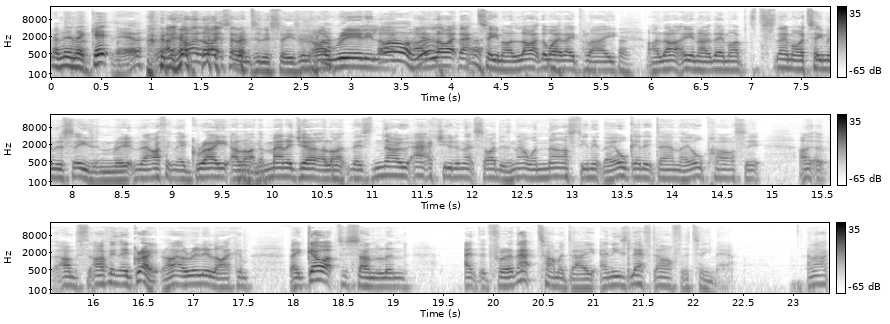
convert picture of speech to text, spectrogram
And then they get there. I, I like Southampton this season. I really like. Oh, I like that team. I like the way they play. I like you know they're my they're my team of the season. I think they're great. I like mm. the manager. I like. There's no attitude in that side. There's no one nasty in it. They all get it down. They all pass it. I, I'm, I think they're great. Right. I really like them. They go up to Sunderland, and for that time of day, and he's left half the team out. And I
